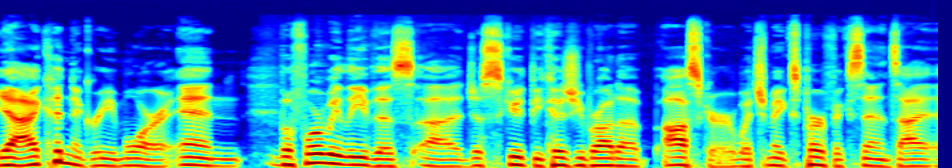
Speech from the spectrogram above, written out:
Yeah, I couldn't agree more. And before we leave this, uh, just scoot because you brought up Oscar, which makes perfect sense. I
